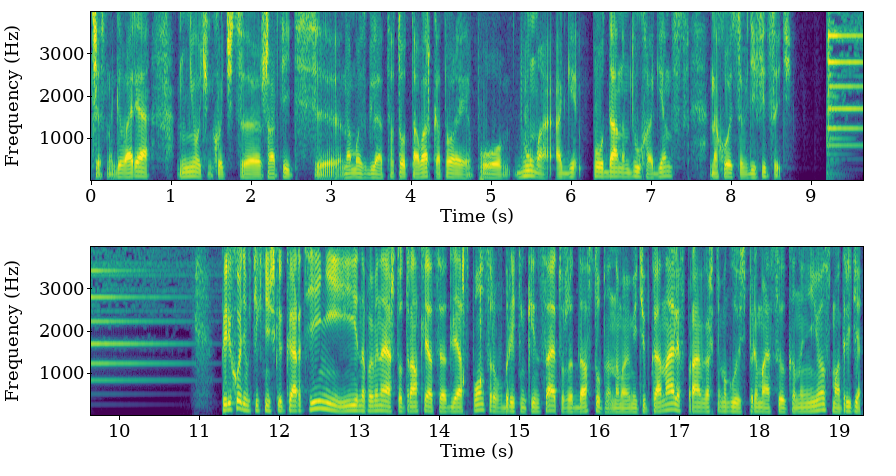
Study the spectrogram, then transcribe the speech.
честно говоря, не очень хочется шортить, на мой взгляд, тот товар, который по, двум, по данным двух агентств находится в дефиците. Переходим к технической картине и напоминаю, что трансляция для спонсоров Брифинг Insight уже доступна на моем YouTube-канале. В правом верхнем углу есть прямая ссылка на нее. Смотрите,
